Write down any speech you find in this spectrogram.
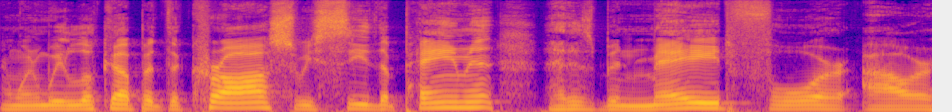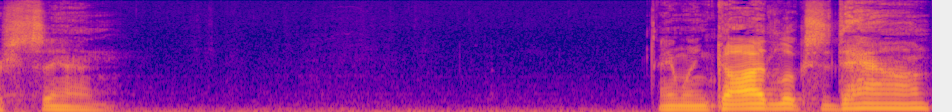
And when we look up at the cross, we see the payment that has been made for our sin. And when God looks down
